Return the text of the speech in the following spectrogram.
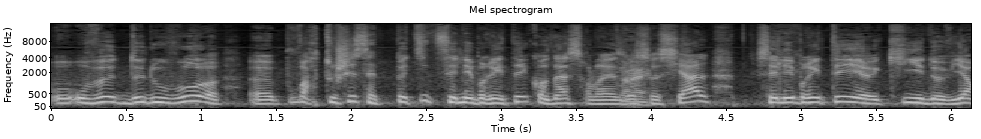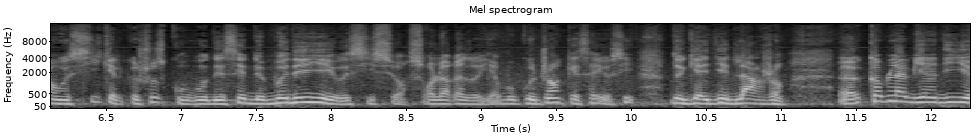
on, veut de nouveau euh, pouvoir toucher cette petite célébrité qu'on a sur le réseau social, célébrité euh, qui devient aussi quelque chose qu'on essaie de monnayer aussi sur, sur le réseau. Il y a beaucoup de gens qui essayent aussi de gagner de l'argent. Euh, comme l'a bien dit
